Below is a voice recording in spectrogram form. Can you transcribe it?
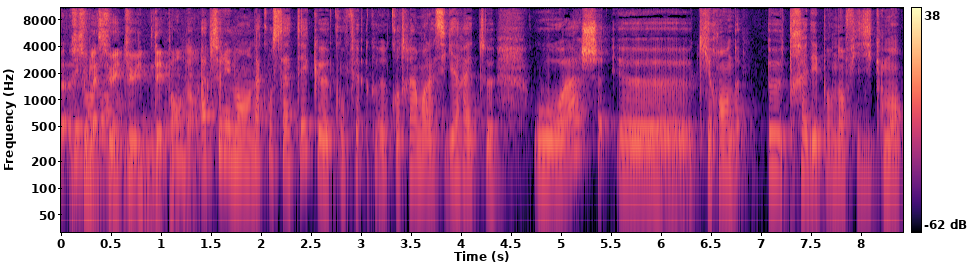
euh, sous la suétude dépendante. Absolument. On a constaté que, contrairement à la cigarette ou au H, euh, qui rendent eux, très dépendants physiquement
